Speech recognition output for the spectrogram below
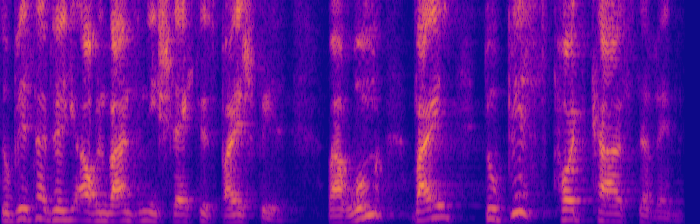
du bist natürlich auch ein wahnsinnig schlechtes Beispiel. Warum? Weil du bist Podcasterin.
